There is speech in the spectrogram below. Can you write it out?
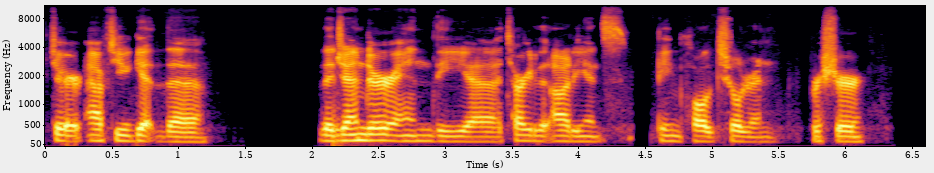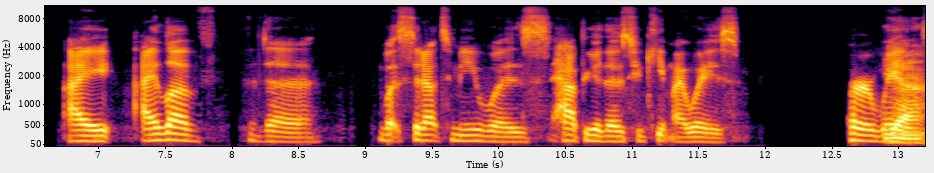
After after you get the the gender and the uh, targeted audience being called children for sure. I I love the what stood out to me was happier those who keep my ways. Her ways. Yeah.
